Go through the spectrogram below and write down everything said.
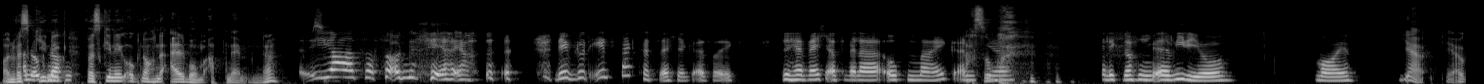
Und was ich, was ich auch noch ein Album abnehmen, ne? Ja, so, so ungefähr, ja. nee, Blut eh Tag tatsächlich. Also ich daher wäre ich als Wella Open Mic Ach und so. hier kann ich noch ein äh, Video. Moi. Ja, ja,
